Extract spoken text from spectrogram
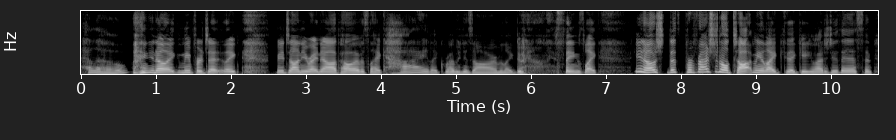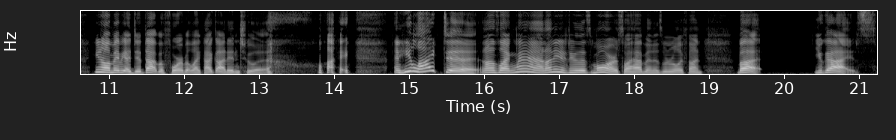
hello. You know like me project like me telling you right now of how i was like hi like rubbing his arm and like doing things like you know this professional taught me like like you how to do this and you know maybe i did that before but like i got into it like and he liked it. And I was like, man, I need to do this more. So I have been. It's been really fun. But you guys,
